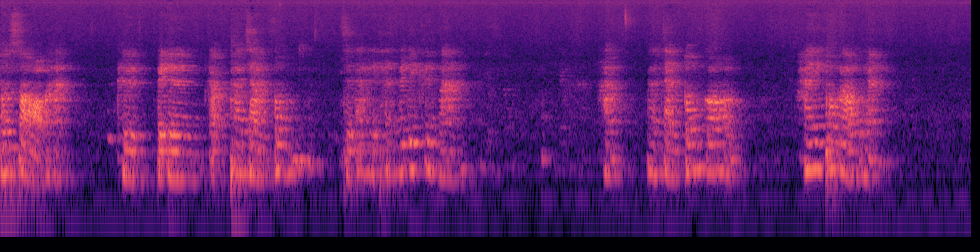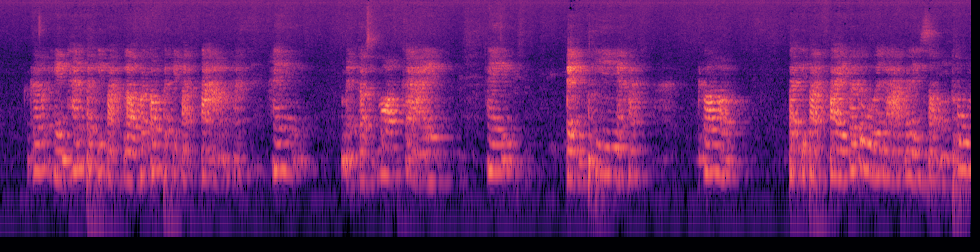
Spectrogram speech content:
ทดสอบอะค่ะ คือไปเดินกับพระอาจารย์ตุ้มเสียดายท่านไม่ได้ขึ้นมา ค่ะอาจารย์ตุ้ม ก็ให้พวกเราเนี่ยก็เห็นท่านปฏิบัติเราก็ต้องปฏิบัติตามค่ะให้เหมือนกับมอบกาย ให้เป็นที่อะค่ะก็ปฏิบัติไปก็ดูเวลาไปสองทุ่ม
